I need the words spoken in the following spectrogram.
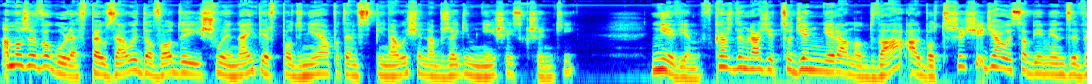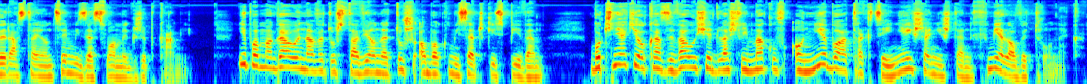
A może w ogóle wpełzały do wody i szły najpierw po dnie, a potem wspinały się na brzegi mniejszej skrzynki? Nie wiem, w każdym razie codziennie rano dwa albo trzy siedziały sobie między wyrastającymi ze słomy grzybkami. Nie pomagały nawet ustawione tuż obok miseczki z piwem. Boczniaki okazywały się dla ślimaków o niebo atrakcyjniejsze niż ten chmielowy trunek.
